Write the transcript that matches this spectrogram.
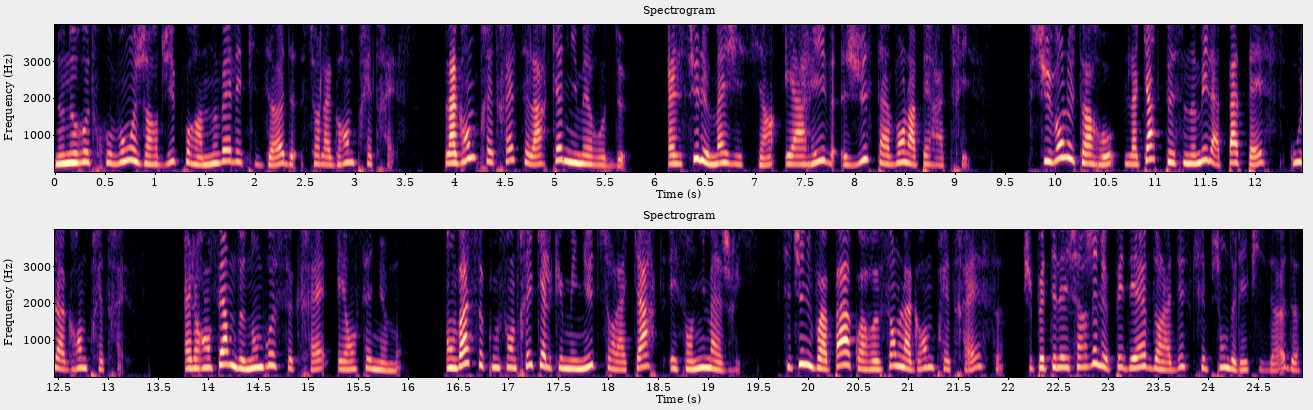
Nous nous retrouvons aujourd'hui pour un nouvel épisode sur la Grande Prêtresse. La Grande Prêtresse est l'arcane numéro 2. Elle suit le magicien et arrive juste avant l'impératrice. Suivant le tarot, la carte peut se nommer la papesse ou la grande prêtresse. Elle renferme de nombreux secrets et enseignements. On va se concentrer quelques minutes sur la carte et son imagerie. Si tu ne vois pas à quoi ressemble la grande prêtresse, tu peux télécharger le PDF dans la description de l'épisode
